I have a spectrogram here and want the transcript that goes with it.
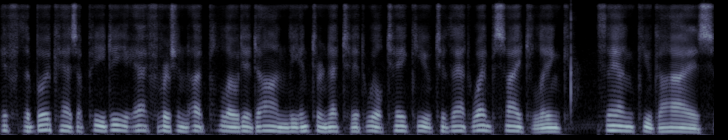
If the book has a PDF version uploaded on the internet it will take you to that website link. Thank you guys.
